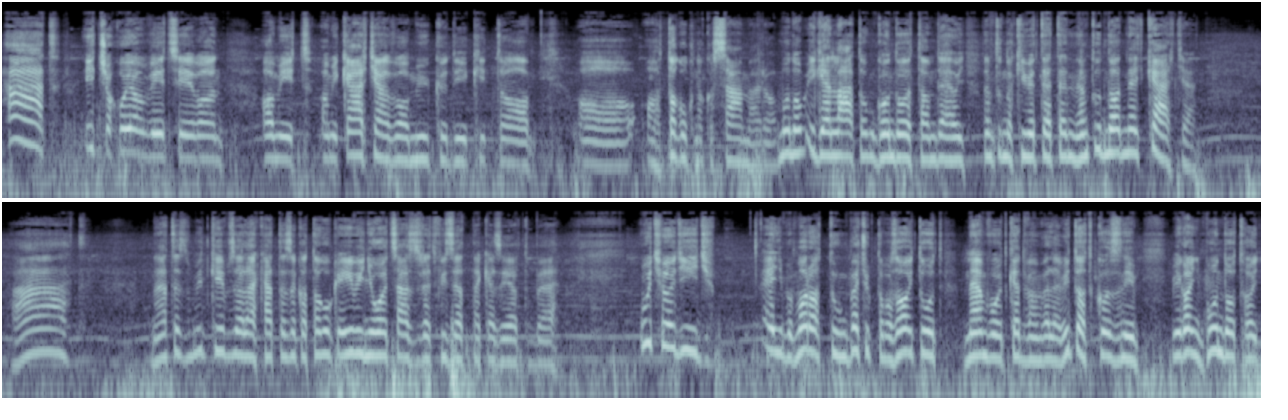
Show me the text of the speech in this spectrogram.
hát itt csak olyan WC van, amit, ami kártyával működik itt a, a, a tagoknak a számára. Mondom, igen, látom, gondoltam, de hogy nem tudnak kivételt tenni, nem tudna adni egy kártyát? Hát, Na hát ez mit képzelek? Hát ezek a tagok évi 800 ezeret fizetnek ezért be. Úgyhogy így ennyiben maradtunk, becsuktam az ajtót, nem volt kedvem vele vitatkozni, még annyit mondott, hogy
